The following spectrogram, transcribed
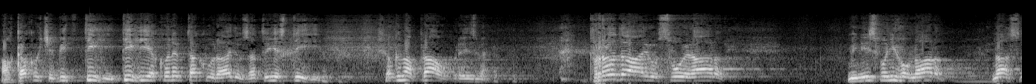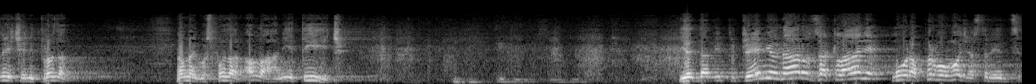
Ali kako će biti tihi? Tihi ako ne bi tako uradio zato je tihi. Kako ima pravo prezme prodaju svoj narod. Mi nismo njihov narod. Nas neće ni prodati Nama je gospodar Allah, a nije Tihić. Jer da bi pripremio narod za klanje, mora prvo vođa stredice.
